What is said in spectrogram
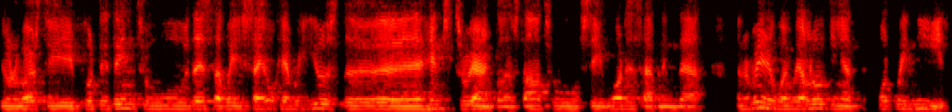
University put it into this that we say, okay, we use the Hench triangle and start to see what is happening there. And really, when we are looking at what we need,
